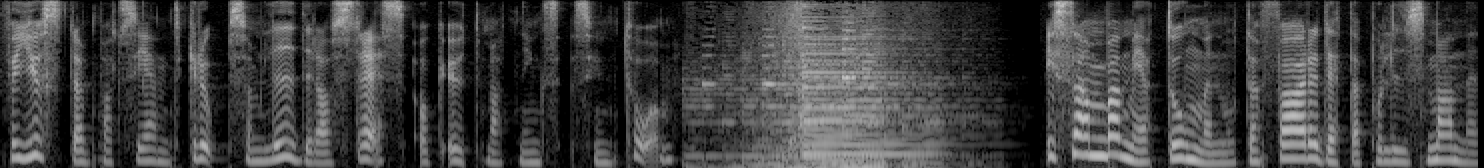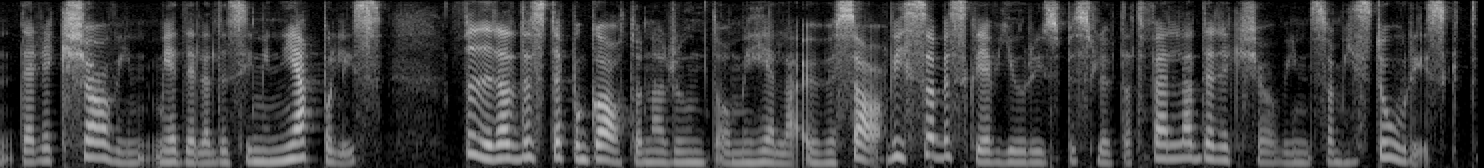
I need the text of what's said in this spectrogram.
för just den patientgrupp som lider av stress och utmattningssymptom. I samband med att domen mot den före detta polismannen Derek Chauvin meddelades i Minneapolis firades det på gatorna runt om i hela USA. Vissa beskrev juryns beslut att fälla Derek Chauvin som historiskt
